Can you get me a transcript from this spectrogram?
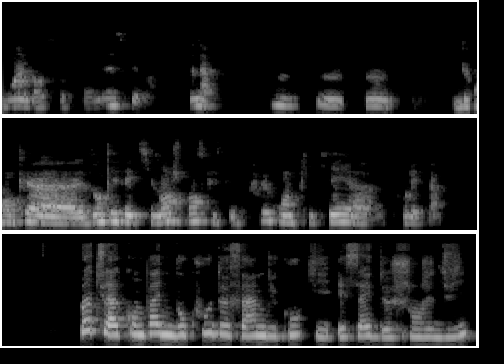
moins d'entrepreneuses que d'entrepreneurs. Mmh, mmh, mmh. Donc, donc effectivement, je pense que c'est plus compliqué pour les femmes. Toi, tu accompagnes beaucoup de femmes du coup qui essayent de changer de vie.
